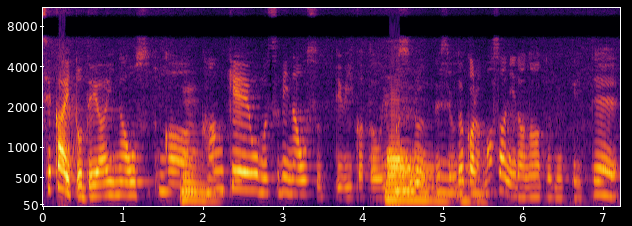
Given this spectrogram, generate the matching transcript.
世界と出会い直すとか、うん。関係を結び直すっていう言い方をよくするんですよ。だからまさにだなと思っていて。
